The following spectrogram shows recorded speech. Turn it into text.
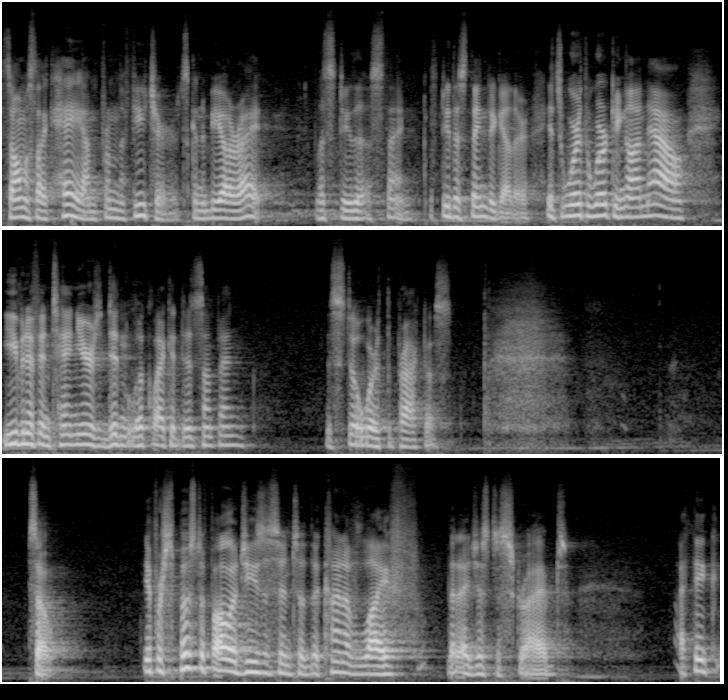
It's almost like, hey, I'm from the future. It's going to be all right. Let's do this thing. Let's do this thing together. It's worth working on now, even if in 10 years it didn't look like it did something. It's still worth the practice. So, if we're supposed to follow Jesus into the kind of life that I just described, I think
